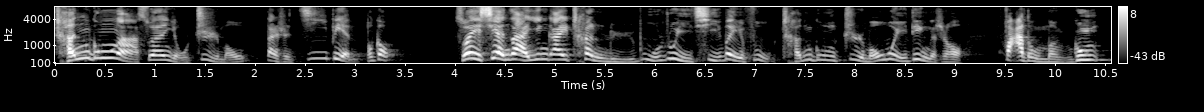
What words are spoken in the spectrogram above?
陈宫啊，虽然有智谋，但是机变不够，所以现在应该趁吕布锐气未复，陈宫智谋未定的时候，发动猛攻。”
